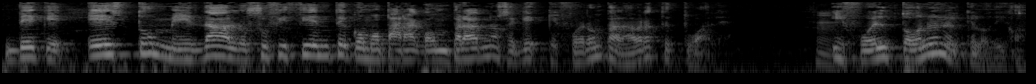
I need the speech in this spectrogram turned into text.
de que esto me da lo suficiente como para comprar no sé qué, que fueron palabras textuales. Y fue el tono en el que lo dijo.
